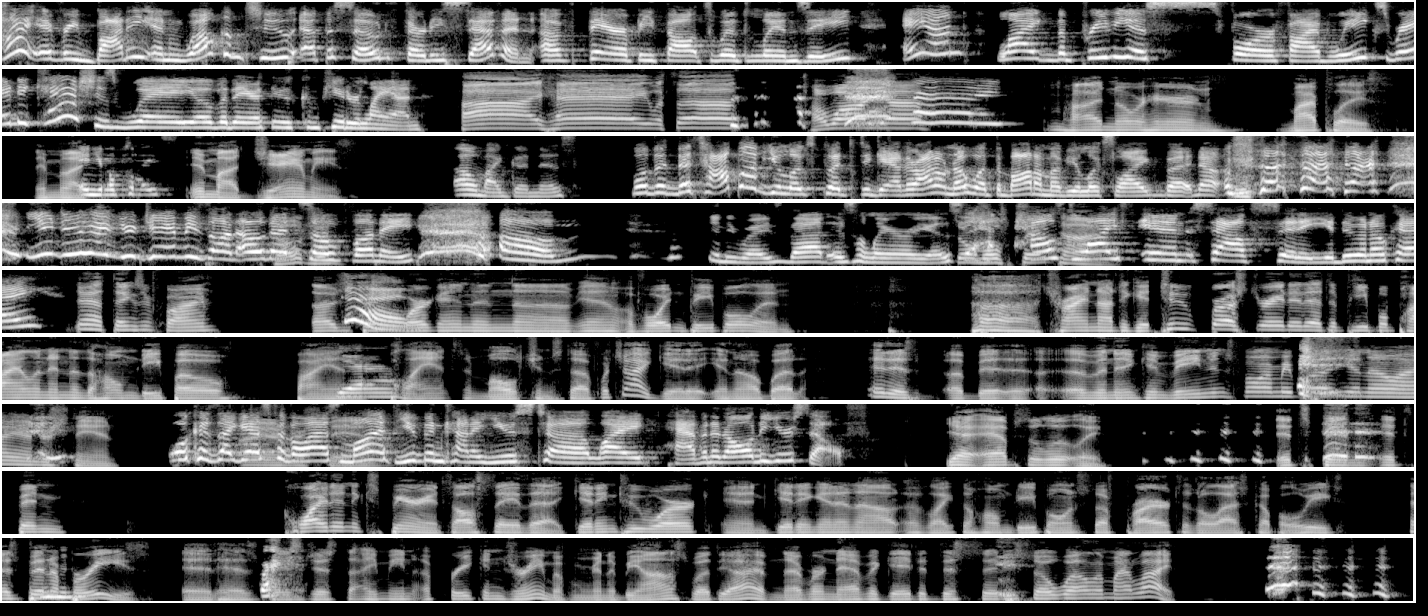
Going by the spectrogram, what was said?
Hi, everybody, and welcome to episode 37 of Therapy Thoughts with Lindsay. And like the previous four or five weeks, Randy Cash is way over there through computer land. Hi, hey, what's up? How are you? Hey, I'm hiding over here in my place, in my in your place. in my jammies. Oh, my goodness. Well, the, the top of you looks put together. I don't know what the bottom of you looks like, but no. you do have your jammies on. Oh, that's so funny. Um, anyways, that is hilarious. How's life in South City? You doing okay? Yeah, things are fine. I've just Good. working and uh, yeah, avoiding people and uh, trying not to get too frustrated at the people piling into the Home Depot buying Yeah. plants and mulch and stuff. Which I get it, you know, but it is a bit uh, of an inconvenience for me. But you know, I understand. Well, because I guess I for the last month, you've been kind of used to like having it all to yourself. Yeah, absolutely. it's been it's been quite an experience, I'll say that. Getting to work and getting in and out of like the Home Depot and stuff prior to the last couple of weeks has been a Mhm. breeze. It has Right. been just I mean a freaking dream if I'm going to be honest with you. I have never navigated this city so well in my life.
